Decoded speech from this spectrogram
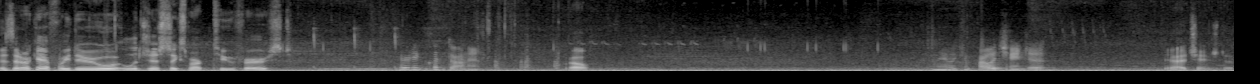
Is it okay if we do logistics Mark II first? I already clicked on it. Oh, I mean, we can probably change it. yeah, I changed it.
